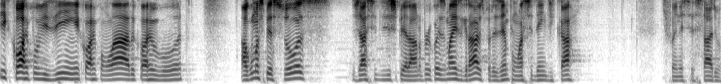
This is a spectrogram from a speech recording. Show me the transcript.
E corre para o vizinho, e corre para um lado, corre para o outro. Algumas pessoas já se desesperaram por coisas mais graves, por exemplo, um acidente de carro, que foi necessário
